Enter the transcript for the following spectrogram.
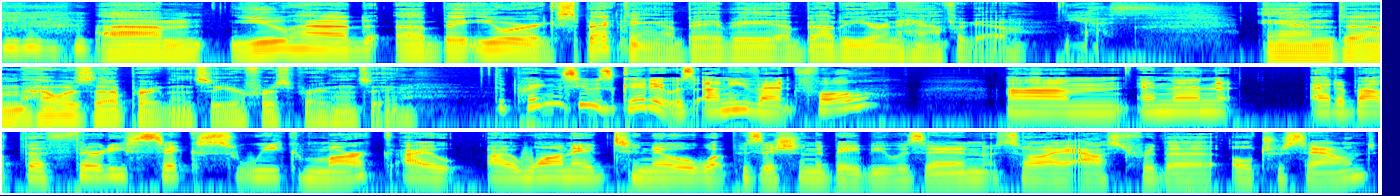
um, you had a ba- you were expecting a baby about a year and a half ago. Yes. And um, how was that pregnancy? Your first pregnancy? The pregnancy was good. It was uneventful. Um, and then at about the 36 week mark, I, I wanted to know what position the baby was in. So I asked for the ultrasound.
